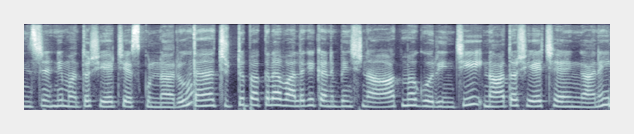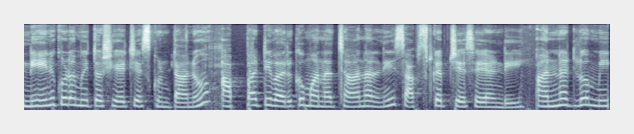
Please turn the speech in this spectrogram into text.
ఇన్సిడెంట్ని మనతో షేర్ చేసుకున్నారు. తన చుట్టుపక్కల వాళ్ళకి కనిపించిన ఆత్మ గురించి నాతో షేర్ చేయంగానే నేను కూడా మీతో షేర్ చేసుకుంటాను. అప్పటి వరకు మన ఛానల్ని సబ్స్క్రైబ్ చేసేయండి. అన్నట్లు మీ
